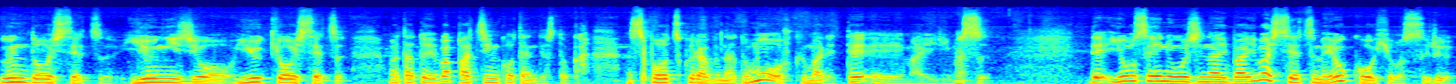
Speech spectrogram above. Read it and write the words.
運動施設、遊技場、遊興施設、まあ、例えばパチンコ店ですとか、スポーツクラブなども含まれてまいります。で要請に応じない場合は施設名を公表する。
